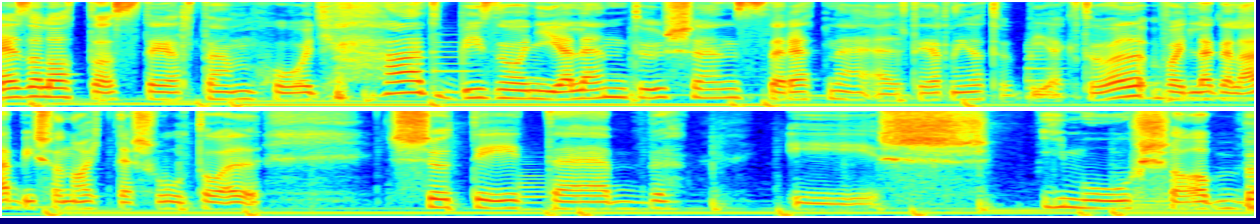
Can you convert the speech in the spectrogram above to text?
ez alatt azt értem, hogy hát bizony jelentősen szeretne eltérni a többiektől, vagy legalábbis a nagytesótól sötétebb és imósabb.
